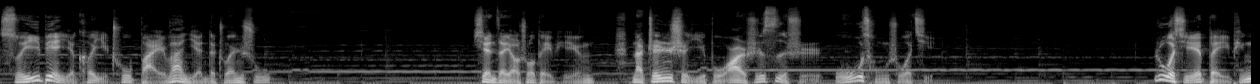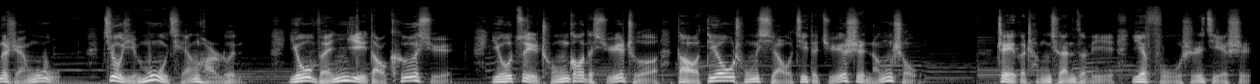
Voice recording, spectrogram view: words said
随便也可以出百万言的专书。现在要说北平，那真是一部二十四史，无从说起。若写北平的人物，就以目前而论，由文艺到科学，由最崇高的学者到雕虫小技的绝世能手，这个城圈子里也俯拾皆是，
